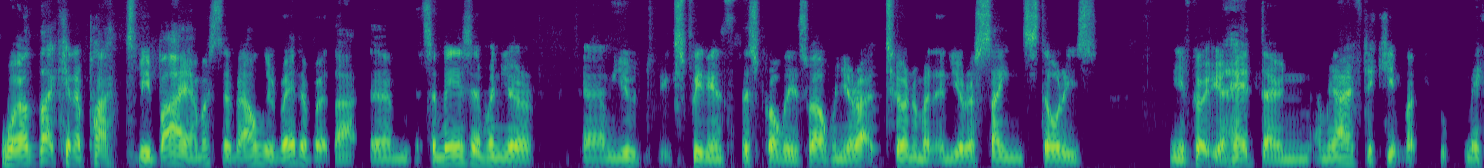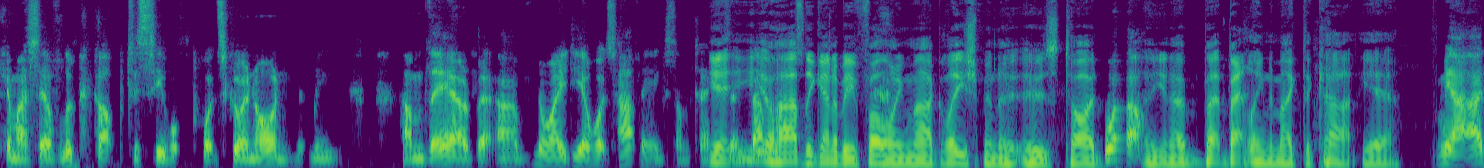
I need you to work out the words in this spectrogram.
Well, that kind of passed me by. I must have I only read about that. Um, it's amazing when you're um, you experienced this probably as well when you're at a tournament and you're assigned stories you've got your head down. I mean, I have to keep making myself look up to see what, what's going on. I mean, I'm there, but I have no idea what's happening sometimes. Yeah, you're was- hardly going to be following Mark Leishman, who's tied, Well- you know, bat- battling to make the cut. Yeah. I mean, I,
